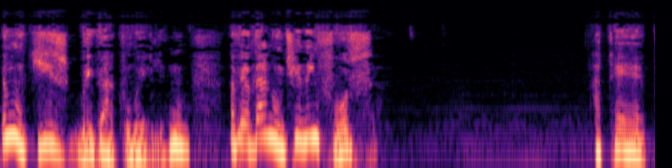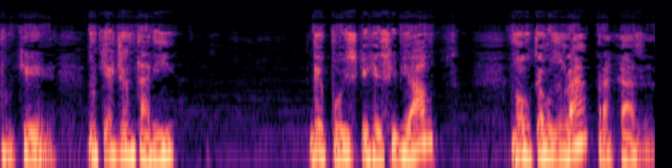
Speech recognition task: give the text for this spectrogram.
Eu não quis brigar com ele. Não, na verdade, não tinha nem força. Até porque, do que adiantaria? Depois que recebi alta, voltamos lá para casa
